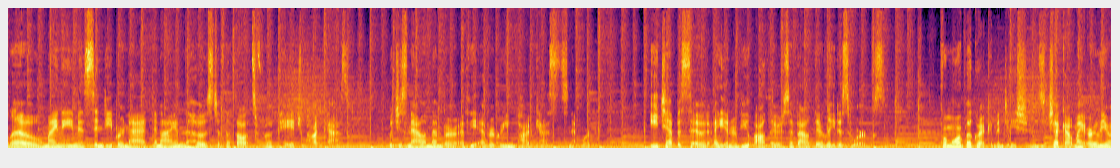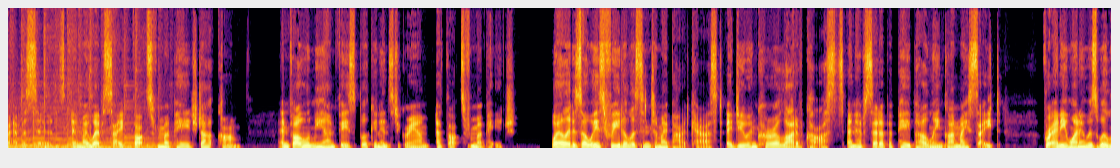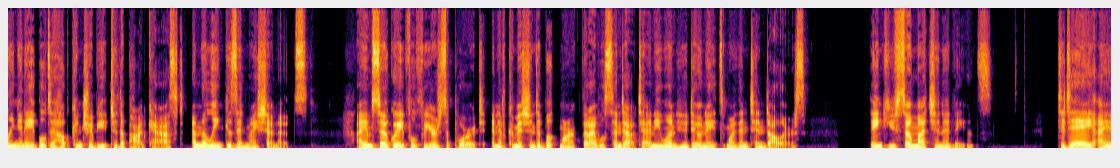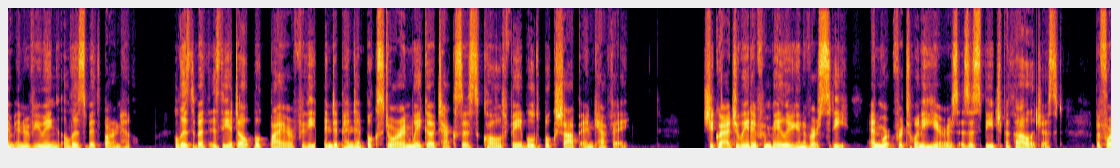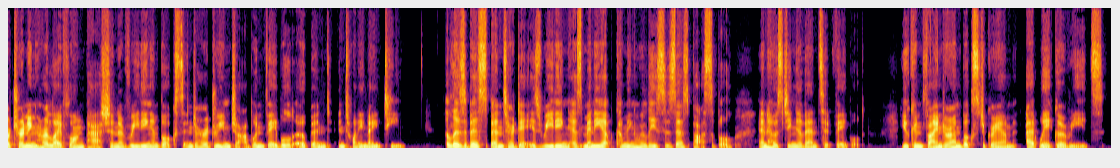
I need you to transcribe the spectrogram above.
Hello, my name is Cindy Burnett, and I am the host of the Thoughts from a Page podcast, which is now a member of the Evergreen Podcasts Network. Each episode, I interview authors about their latest works. For more book recommendations, check out my earlier episodes and my website, thoughtsfromapage.com, and follow me on Facebook and Instagram at Thoughts From a Page. While it is always free to listen to my podcast, I do incur a lot of costs and have set up a PayPal link on my site for anyone who is willing and able to help contribute to the podcast, and the link is in my show notes. I am so grateful for your support and have commissioned a bookmark that I will send out to anyone who donates more than $10. Thank you so much in advance. Today, I am interviewing Elizabeth Barnhill. Elizabeth is the adult book buyer for the independent bookstore in Waco, Texas called Fabled Bookshop and Cafe. She graduated from Baylor University and worked for 20 years as a speech pathologist before turning her lifelong passion of reading and books into her dream job when Fabled opened in 2019. Elizabeth spends her days reading as many upcoming releases as possible and hosting events at Fabled. You can find her on Bookstagram at Waco Reads.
